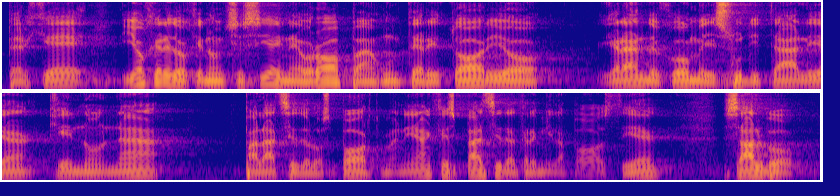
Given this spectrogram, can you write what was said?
perché io credo che non ci sia in Europa un territorio grande come il Sud Italia che non ha palazzi dello sport, ma neanche spazi da 3.000 posti, eh? salvo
